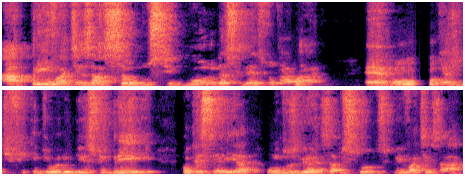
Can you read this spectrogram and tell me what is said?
a privatização do seguro de acidentes do trabalho. É bom que a gente fique de olho nisso e brigue, porque seria um dos grandes absurdos privatizar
